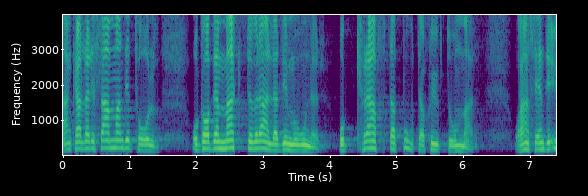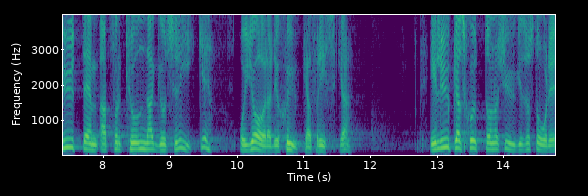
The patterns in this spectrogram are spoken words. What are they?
Han kallade samman de tolv och gav dem makt över alla demoner och kraft att bota sjukdomar. Och han sände ut dem att förkunna Guds rike och göra de sjuka friska. I Lukas 17 och 20 så står det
